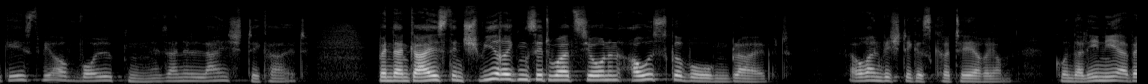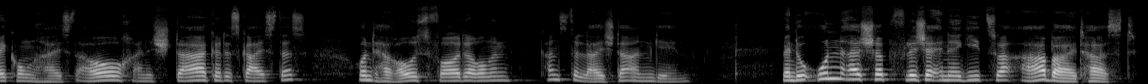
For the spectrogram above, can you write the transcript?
Du gehst wie auf Wolken, ist eine Leichtigkeit. Wenn dein Geist in schwierigen Situationen ausgewogen bleibt, ist auch ein wichtiges Kriterium. Kundalini-Erweckung heißt auch eine Stärke des Geistes und Herausforderungen kannst du leichter angehen. Wenn du unerschöpfliche Energie zur Arbeit hast,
